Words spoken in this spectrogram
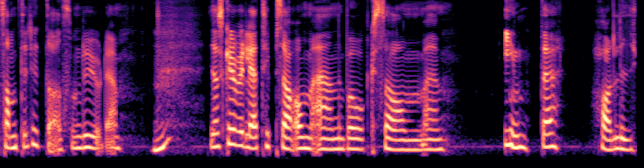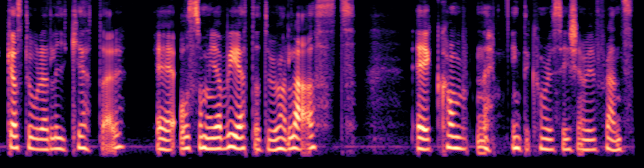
samtidigt då, som du gjorde. Mm. Jag skulle vilja tipsa om en bok som eh, inte har lika stora likheter eh, och som jag vet att du har läst. Eh, nej, inte Conversation with Friends.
